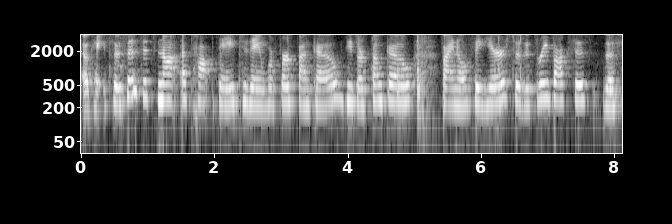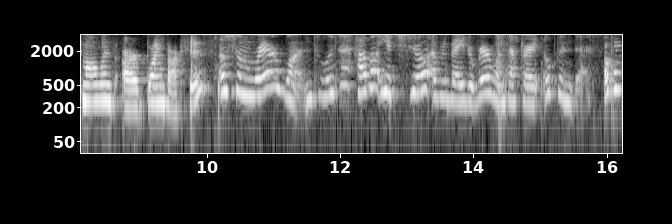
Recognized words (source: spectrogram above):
Okay, so since it's not a pop day today, we're for Funko. These are Funko vinyl figures. So the three boxes, the small ones are blind boxes. Oh, some rare ones. Look, How about you show everybody the rare ones after I open this? Okay,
